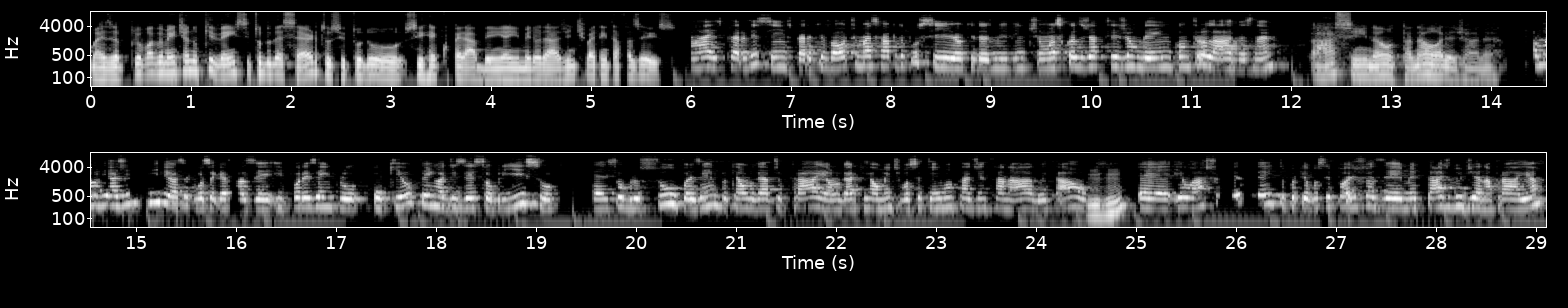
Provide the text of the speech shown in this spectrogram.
Mas é, provavelmente ano que vem, se tudo der certo, se tudo se recuperar bem aí, melhorar, a gente vai tentar fazer isso. Ah, espero que sim. Espero que volte o mais rápido possível, que 2021 as coisas já estejam bem controladas, né? Ah, sim, não, tá na hora já, né? É uma viagem incrível essa que você quer fazer. E, por exemplo, o que eu tenho a dizer sobre isso é, sobre o sul, por exemplo, que é um lugar de praia, é um lugar que realmente você tem vontade de entrar na água e tal, uhum. é, eu acho perfeito, porque você pode fazer metade do dia na praia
